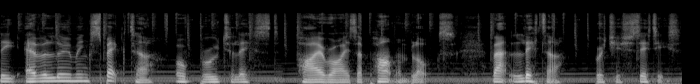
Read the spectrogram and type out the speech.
the ever looming spectre of brutalist high rise apartment blocks that litter British cities.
